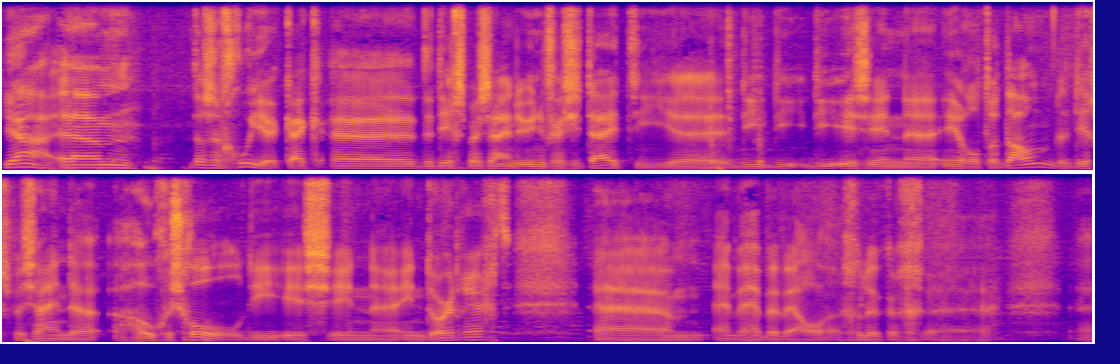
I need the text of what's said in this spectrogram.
Ja, um, dat is een goede. Kijk, uh, de dichtstbijzijnde universiteit die, uh, die, die, die is in, uh, in Rotterdam. De dichtstbijzijnde hogeschool die is in, in Dordrecht. Um, en we hebben wel gelukkig uh,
